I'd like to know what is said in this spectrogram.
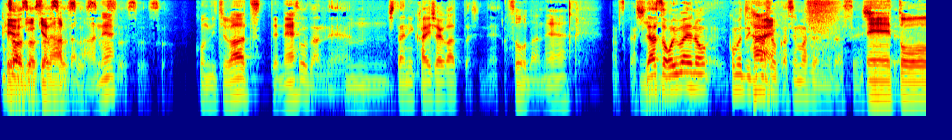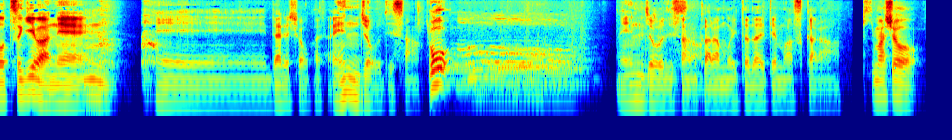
部屋に行けなかったからね。そうそうそう。こんにちは、つってね。そうだね。下に会社があったしね。そうだね。懐かしい。じゃあ、お祝いのコメントいきましょうか。すみません、脱線して。えっと、次はね、えー、誰でしょうか。炎上寺さん。お炎上寺さんからもいただいてますから。聞きましょう。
